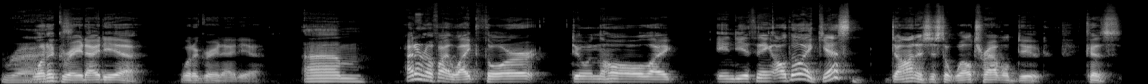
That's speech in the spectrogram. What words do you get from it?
Right. What a great idea. What a great idea. Um. I don't know if I like Thor doing the whole like India thing, although I guess Don is just a well traveled dude because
